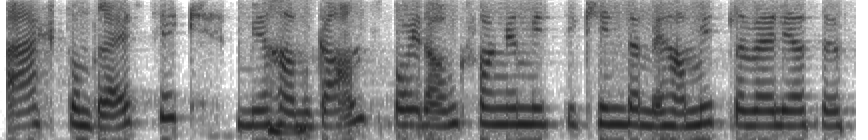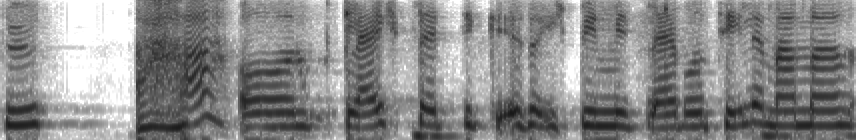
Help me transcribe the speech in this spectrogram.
38. Wir haben ganz bald angefangen mit den Kindern. Wir haben mittlerweile ja sehr viel. Aha, Und gleichzeitig, also ich bin mit Leib und Seele Mama.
